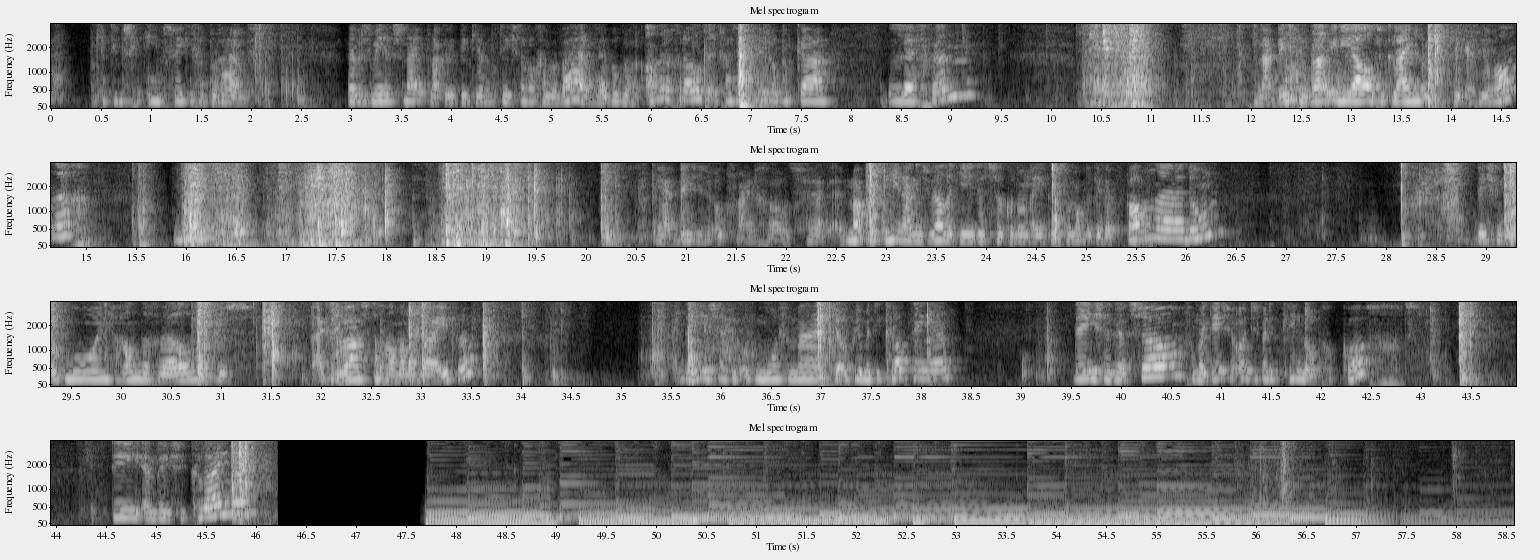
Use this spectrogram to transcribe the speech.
Ik heb die misschien één of twee keer gebruikt. We hebben dus meerdere snijplakken. Ik denk, ja, moet ik deze dan wel gaan bewaren? We hebben ook nog een andere grote. Ik ga ze even op elkaar leggen. Nou, deze vind ik wel ideaal. Als een kleinere, dat vind ik echt heel handig. Ja, deze is ook vrij groot. het makkelijke hieraan is wel dat je dit zo kan doen en je kunt zo makkelijk in de pan uh, doen. Deze vind ik ook mooi, handig wel. Dus nou, ik bewaar ze toch allemaal nog maar even. Deze heb ik ook een mooi vermaakje, ook weer met die klapdingen. Deze net zo. Voor mij deze ooit eens bij de kringloop gekocht. Die en deze kleine.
